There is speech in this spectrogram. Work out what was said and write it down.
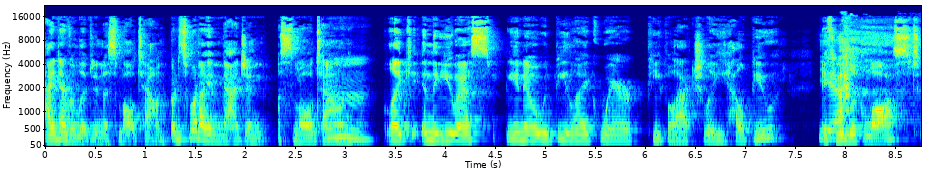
I never lived in a small town, but it's what I imagine a small town, Mm. like in the U.S., you know, would be like where people actually help you if Yeah. you look lost,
